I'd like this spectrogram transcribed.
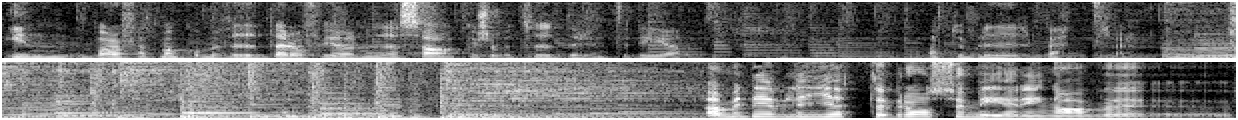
in, bara för att man kommer vidare och får göra nya saker så betyder inte det att, att du blir bättre. Ja, men det är väl en jättebra summering av eh,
